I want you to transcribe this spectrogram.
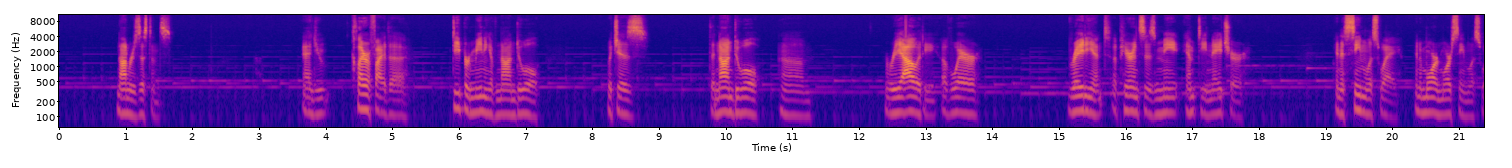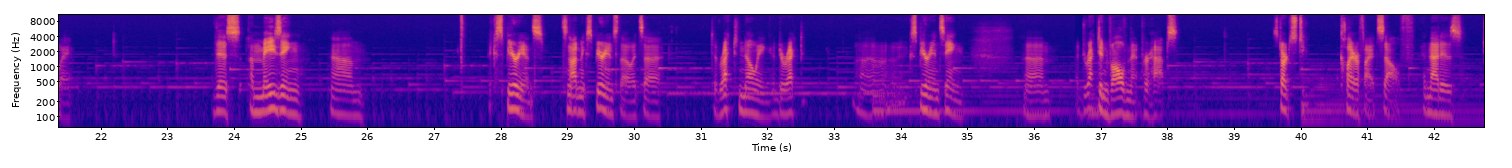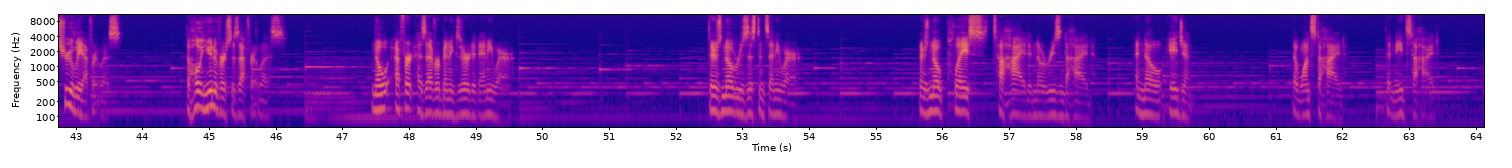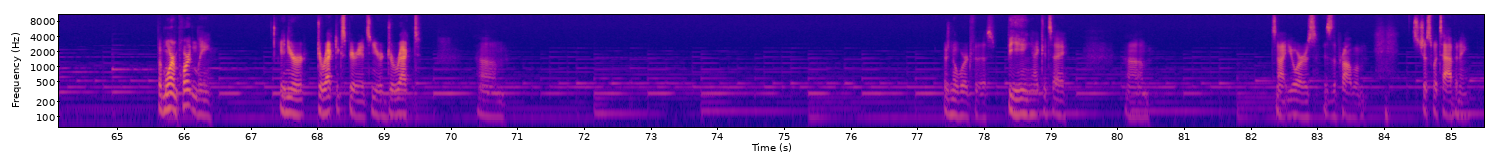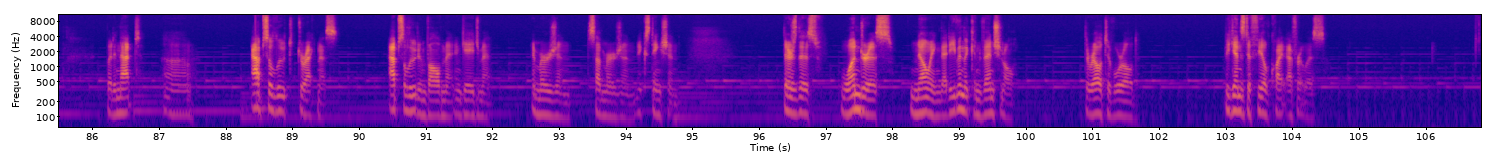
non resistance, and you clarify the deeper meaning of non dual, which is the non dual um, reality of where radiant appearances meet empty nature in a seamless way, in a more and more seamless way. This amazing um, experience. It's not an experience, though, it's a direct knowing, a direct uh, experiencing, um, a direct involvement, perhaps, starts to clarify itself, and that is truly effortless. The whole universe is effortless. No effort has ever been exerted anywhere. There's no resistance anywhere. There's no place to hide and no reason to hide, and no agent that wants to hide, that needs to hide. But more importantly, in your direct experience, in your direct um, there's no word for this. Being i could say. Um, it's not yours is the problem. It's just what's happening but in that uh, absolute directness absolute involvement engagement immersion submersion extinction there's this wondrous knowing that even the conventional the relative world begins to feel quite effortless.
